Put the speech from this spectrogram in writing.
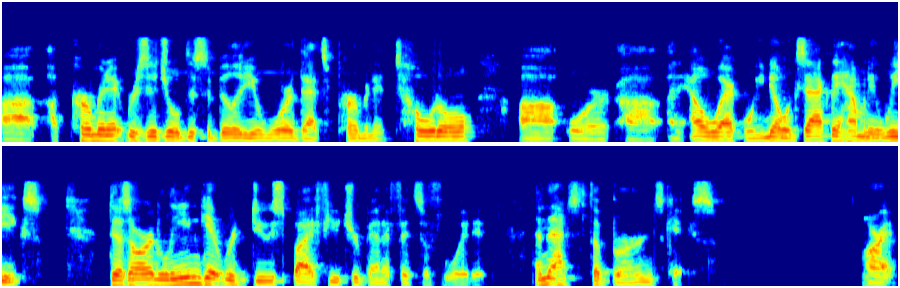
uh, a permanent residual disability award that's permanent total uh, or uh, an LWEC, we know exactly how many weeks does our lien get reduced by future benefits avoided? And that's the Burns case. All right,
